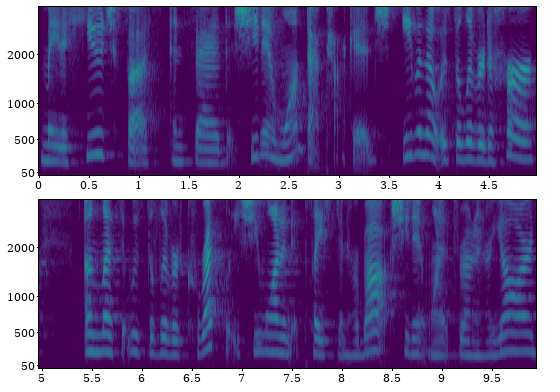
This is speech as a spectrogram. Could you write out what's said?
made a huge fuss and said that she didn't want that package even though it was delivered to her unless it was delivered correctly. She wanted it placed in her box. She didn't want it thrown in her yard.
